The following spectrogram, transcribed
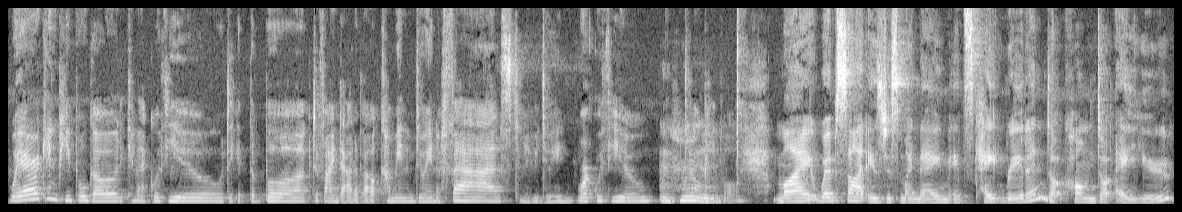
Where can people go to connect with you, to get the book, to find out about coming and doing a fast, maybe doing work with you? Mm-hmm. Tell people. My website is just my name. It's katereardon.com.au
